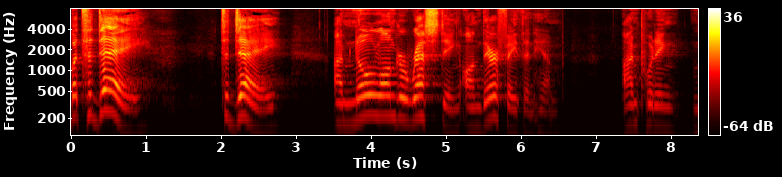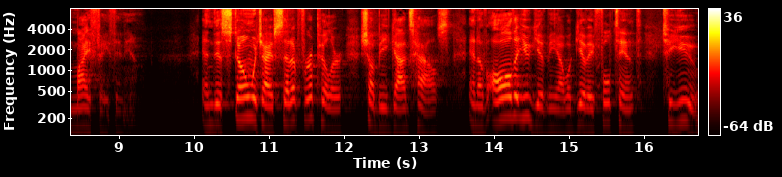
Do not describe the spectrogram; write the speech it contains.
but today, today, I'm no longer resting on their faith in him. I'm putting my faith in him. And this stone which I have set up for a pillar shall be God's house. And of all that you give me, I will give a full tenth to you.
